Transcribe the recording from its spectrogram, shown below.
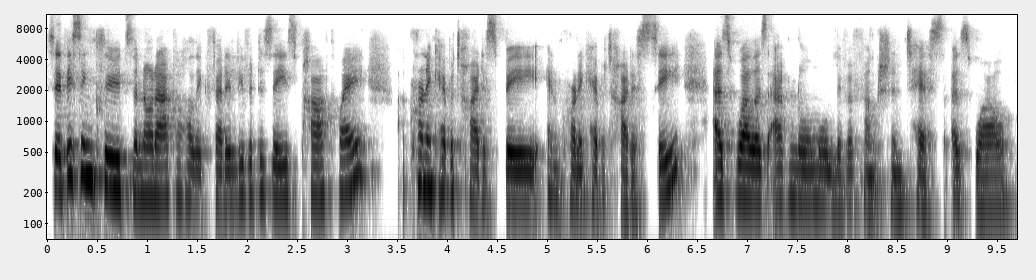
So this includes the non-alcoholic fatty liver disease pathway, chronic hepatitis B and chronic hepatitis C, as well as abnormal liver function tests as well.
